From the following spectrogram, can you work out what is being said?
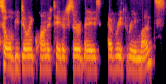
So we'll be doing quantitative surveys every three months.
